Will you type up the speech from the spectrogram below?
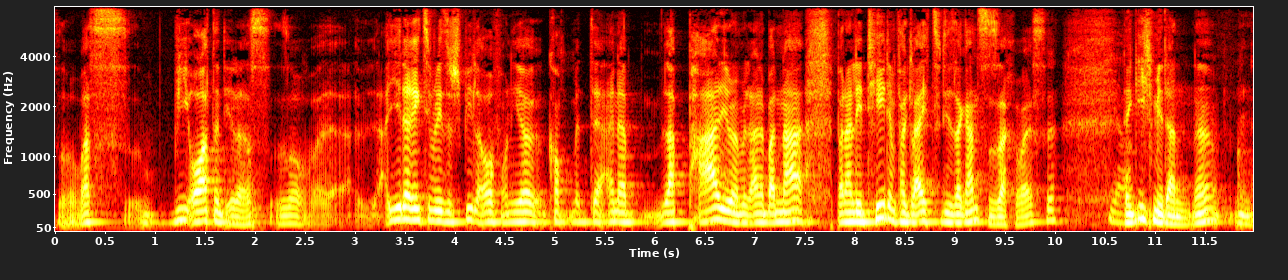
So, was, wie ordnet ihr das? So, äh, jeder regt sich über dieses Spiel auf und ihr kommt mit der, einer Lappalie oder mit einer Banal Banalität im Vergleich zu dieser ganzen Sache, weißt du? Ja. Denke ich mir dann, ne? Die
